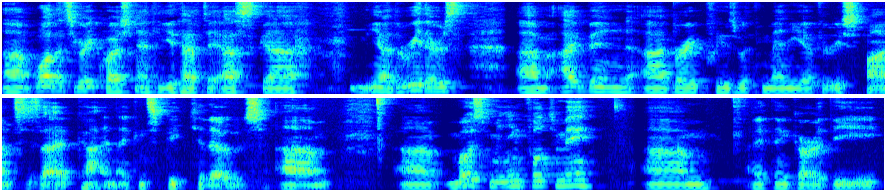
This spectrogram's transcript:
Uh, well, that's a great question. I think you'd have to ask uh, you know the readers. Um, I've been uh, very pleased with many of the responses I've gotten. I can speak to those. Um, uh, most meaningful to me, um, I think, are the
